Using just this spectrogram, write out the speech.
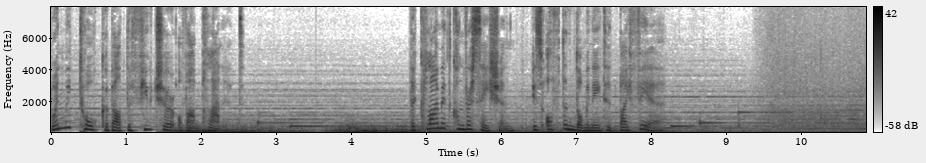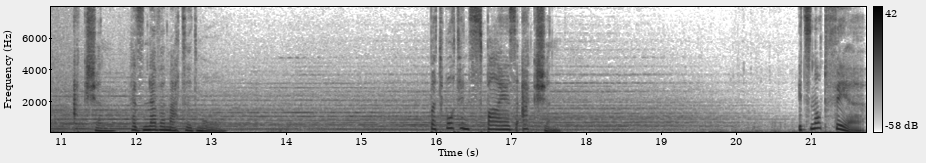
When we talk about the future of our planet, the climate conversation is often dominated by fear. Action has never mattered more. But what inspires action? It's not fear.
